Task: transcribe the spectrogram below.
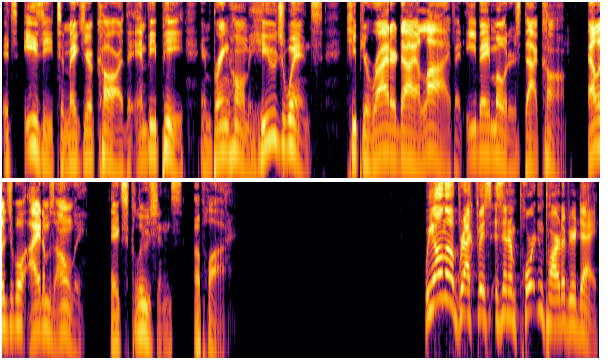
it's easy to make your car the MVP and bring home huge wins. Keep your ride or die alive at ebaymotors.com. Eligible items only. Exclusions apply. We all know breakfast is an important part of your day,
